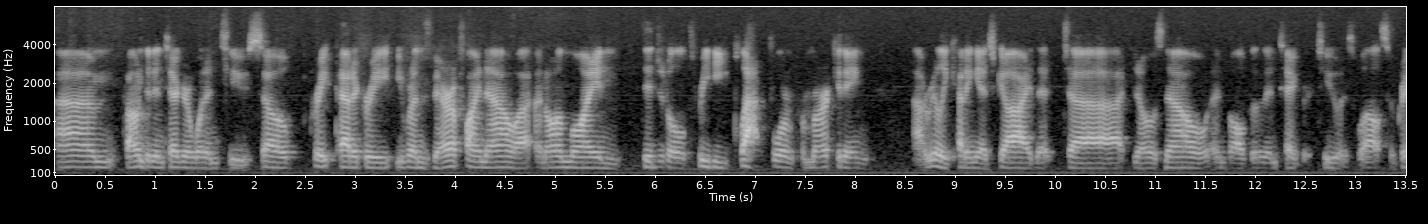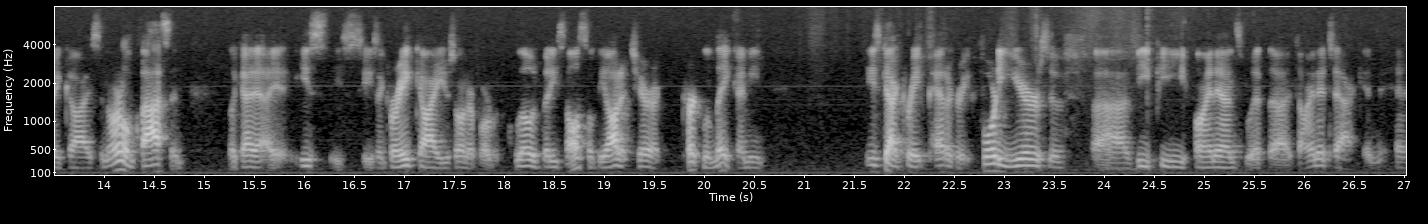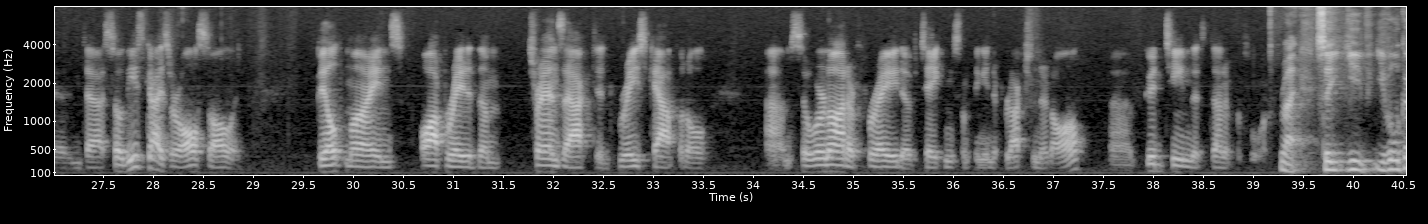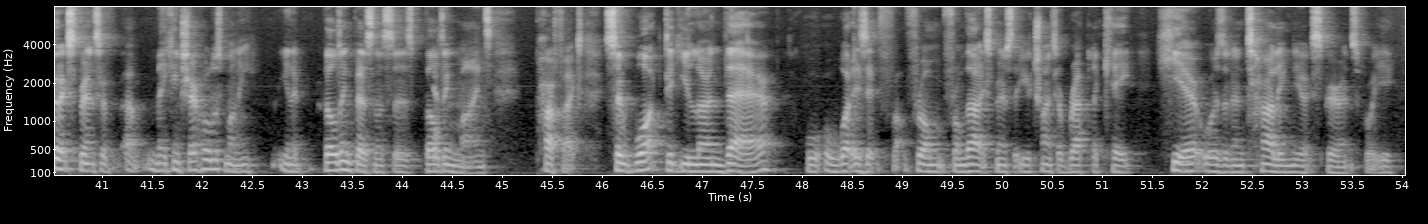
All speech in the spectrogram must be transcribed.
um, founded Integra 1 and 2, so great pedigree. He runs VRIFY now, uh, an online digital 3D platform for marketing a really cutting edge guy that uh, you know is now involved with Integra too as well. So great guys. And Arnold Klassen, look, I, I, he's, he's he's a great guy. He was on our board with Claude, but he's also the audit chair at Kirkland Lake. I mean, he's got great pedigree 40 years of uh, VP finance with uh, Dynatec. And, and uh, so these guys are all solid. Built mines, operated them, transacted, raised capital. Um, so we're not afraid of taking something into production at all. Uh, good team that's done it before. Right. So you've you've all got experience of uh, making shareholders money. You know, building businesses, building yep. mines. Perfect. So what did you learn there, or, or what is it from, from from that experience that you're trying to replicate here, or is it an entirely new experience for you?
